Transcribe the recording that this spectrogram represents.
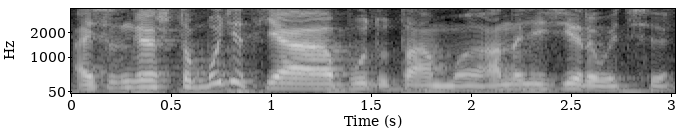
А если говорят, что будет, я буду там э, анализировать, э,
